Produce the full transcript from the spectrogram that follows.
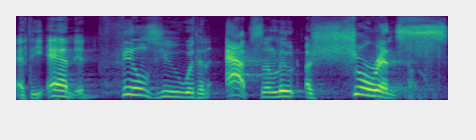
At the end, it fills you with an absolute assurance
